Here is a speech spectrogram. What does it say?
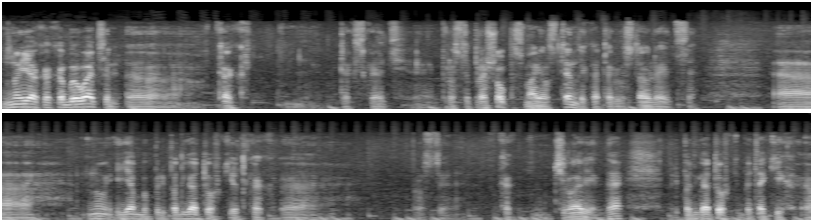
Ну, я как обыватель, э, как, так сказать, э, просто прошел, посмотрел стенды, которые выставляются. Э, ну, я бы при подготовке, вот как просто как человек, да, при подготовке бы таких э,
